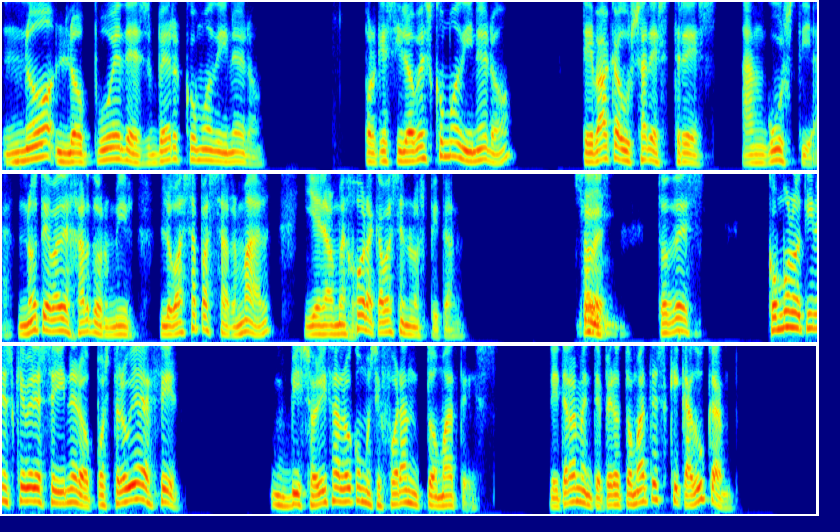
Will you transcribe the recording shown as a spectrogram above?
no lo puedes ver como dinero, porque si lo ves como dinero te va a causar estrés, angustia, no te va a dejar dormir, lo vas a pasar mal y a lo mejor acabas en el hospital, ¿sabes? Entonces, ¿cómo lo tienes que ver ese dinero? Pues te lo voy a decir, visualízalo como si fueran tomates, literalmente, pero tomates que caducan.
